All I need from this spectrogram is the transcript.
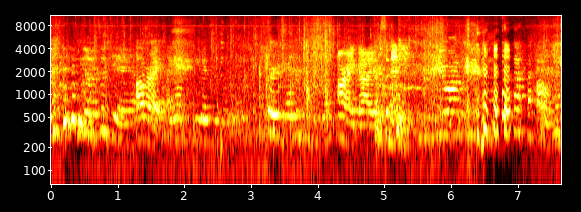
No, it's okay. All right. I don't, you guys can Alright, guys. do you want pizza? oh, thank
